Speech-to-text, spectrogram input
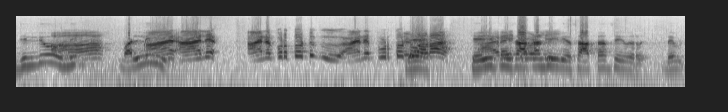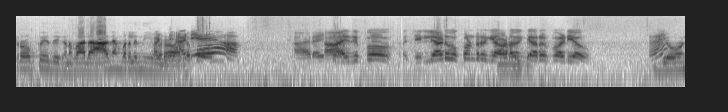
ജില്ലു നീ- വള്ളി. ആനപ്പുറത്തോട്ട് ആനപ്പുറത്തോട്ട് വാടാ. കെ വി പി സാത്താൻ സീവർ സാത്താൻ സീവർ. ഡ്രോപ്പ് ചെയ്തിരിക്കണം ആ നമ്പറിൽ നീ ഇതിപ്പോ ജില്ലാട് പൊക്കോണ്ടിരിക്കുക അവിടെ മിക്കവാറും ഇപ്പൊ അടിയാവും. ജോൺ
